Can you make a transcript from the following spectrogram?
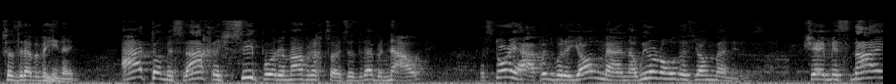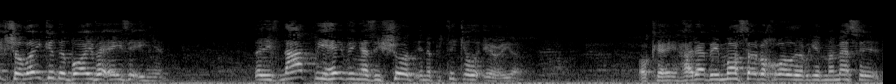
Says the Rebbe Vehine. Atom Says the Rebbe, now, the story happened with a young man, now we don't know who this young man is. That he's not behaving as he should in a particular area. Okay, Harabi Masar B'chol, the Rebbe gave him a message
